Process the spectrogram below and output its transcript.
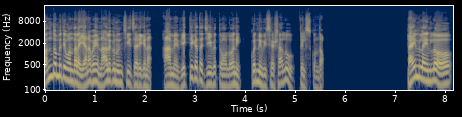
పంతొమ్మిది వందల ఎనభై నాలుగు నుంచి జరిగిన ఆమె వ్యక్తిగత జీవితంలోని కొన్ని విశేషాలు తెలుసుకుందాం. టైంలైన్లో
